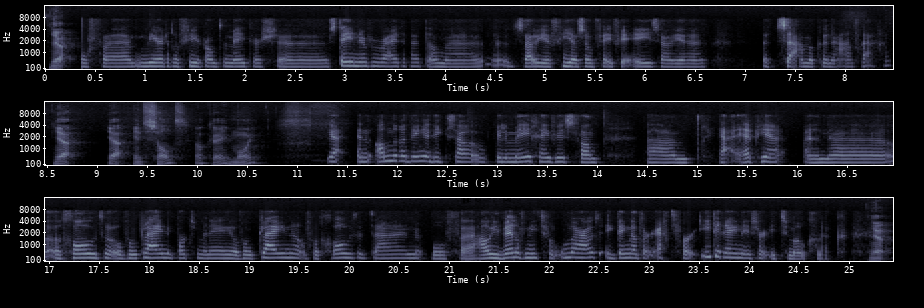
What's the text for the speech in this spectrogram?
Ja, Of eh, meerdere vierkante meters eh, stenen verwijderen. Dan eh, zou je via zo'n VVE zou je, het samen kunnen aanvragen. Ja, ja interessant. Oké, mooi. Ja, en andere dingen die ik zou willen meegeven is van, ehm, ja, heb je een, uh, een, grote of een kleine portemonnee of een kleine of een grote tuin of uh, hou je wel of niet van onderhoud? Ik denk dat er echt voor iedereen is er iets mogelijk. Ja.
